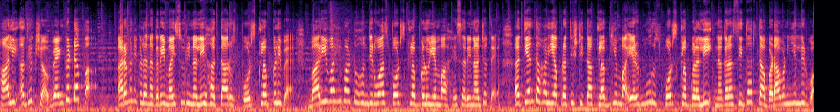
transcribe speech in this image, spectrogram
ಹಾಲಿ ಅಧ್ಯಕ್ಷ ವೆಂಕಟಪ್ಪ. ಅರಮನೆಗಳ ನಗರಿ ಮೈಸೂರಿನಲ್ಲಿ ಹತ್ತಾರು ಸ್ಪೋರ್ಟ್ಸ್ ಕ್ಲಬ್ಗಳಿವೆ. ಭಾರೀ ವಹಿವಾಟು ಹೊಂದಿರುವ ಸ್ಪೋರ್ಟ್ಸ್ ಕ್ಲಬ್ಗಳು ಎಂಬ ಹೆಸರಿನ ಜೊತೆ ಅತ್ಯಂತ ಹಳೆಯ ಪ್ರತಿಷ್ಠಿತ ಕ್ಲಬ್ ಎಂಬ ಎರಡ್ಮೂರು ಸ್ಪೋರ್ಟ್ಸ್ ಕ್ಲಬ್ಗಳಲ್ಲಿ ನಗರ ಸಿದ್ಧಾರ್ಥ ಬಡಾವಣೆಯಲ್ಲಿರುವ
